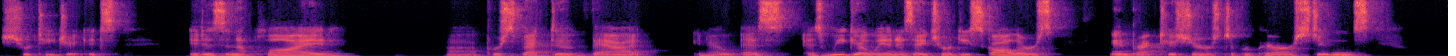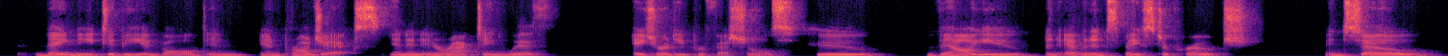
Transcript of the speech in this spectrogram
strategic. It's it is an applied uh, perspective that you know as as we go in as HRD scholars and practitioners to prepare our students, they need to be involved in, in projects and in interacting with HRD professionals who value an evidence based approach. And so,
